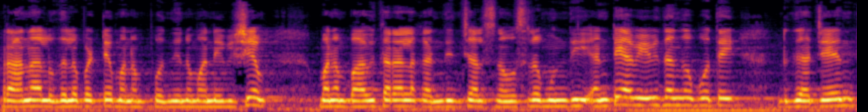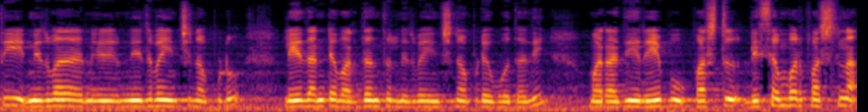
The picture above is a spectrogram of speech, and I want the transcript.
ప్రాణాలు వదలబట్టే మనం పొందినం అనే విషయం మనం భావితరాలకు అందించాల్సిన అవసరం ఉంది. అంటే అవి ఏ విధంగా పోతాయి? గ- జయంతి నిర్వ నిర్వహించినప్పుడు లేదంటే వర్ధంతులు నిర్వహించినప్పుడే పోతుంది. మరి అది రేపు ఫస్ట్ డిసెంబర్ ఫస్ట్న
